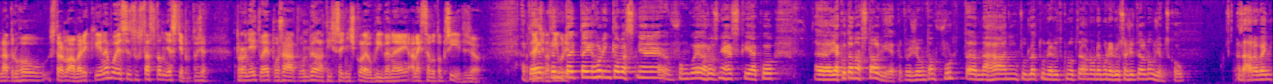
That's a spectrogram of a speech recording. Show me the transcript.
na druhou stranu Ameriky, nebo jestli zůstat v tom městě, protože pro něj to je pořád, on byl na té střední škole oblíbený a nechce o to přijít, že jo. A, a je, ten, ta, ta jeho linka vlastně funguje hrozně hezky jako, eh, jako ta nostalgie, protože on tam furt eh, nahání tuhle tu nedotknutelnou nebo nedosažitelnou ženskou. Zároveň,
